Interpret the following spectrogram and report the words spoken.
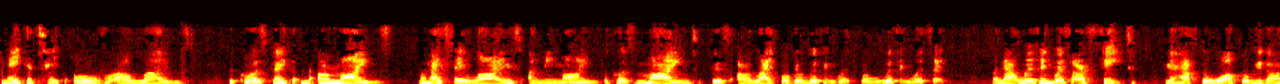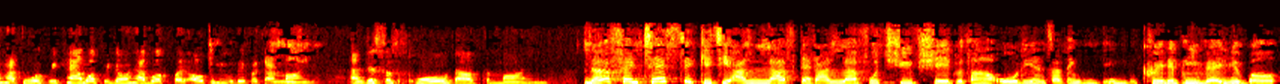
make it take over our lives because make our minds. When I say lives, I mean mind because mind is our life, what we're living with. We're living with it. We're not living with our feet. You have to walk or we don't have to walk. We can walk. We don't have walk, but ultimately we live with our mind. And this is all about the mind. No, fantastic, Gitty. I love that. I love what you've shared with our audience. I think incredibly valuable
